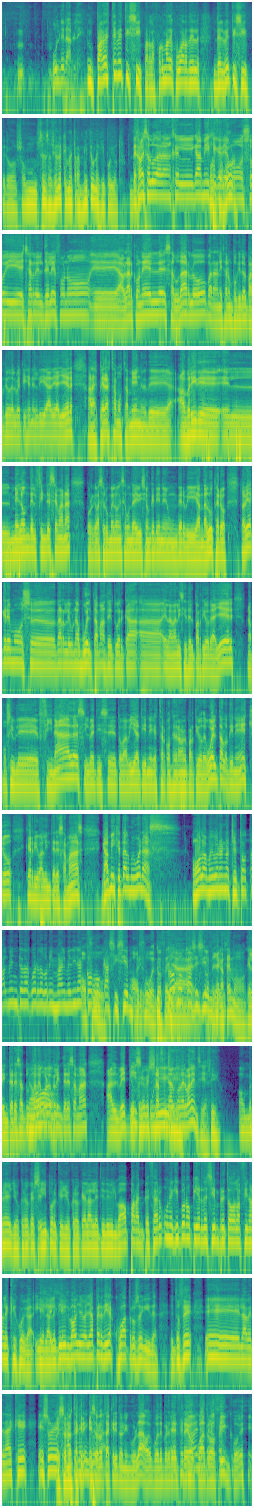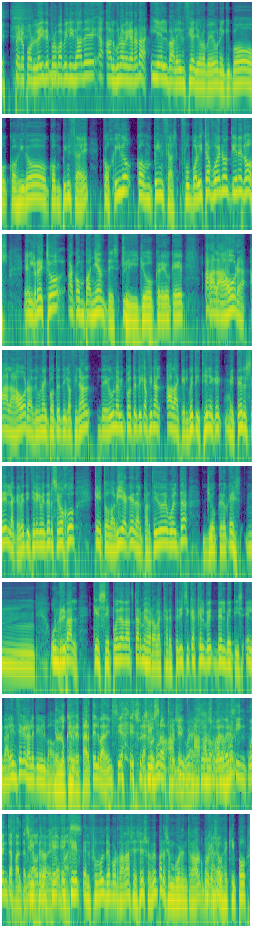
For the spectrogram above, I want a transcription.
Vulnerable. para este Betis sí, para la forma de jugar del, del Betis sí, pero son sensaciones que me transmite un equipo y otro. Déjame saludar a Ángel Gamis, Por que favor. queríamos hoy echarle el teléfono, eh, hablar con él, saludarlo, para analizar un poquito el partido del Betis en el día de ayer. A la espera estamos también de abrir eh, el melón del fin de semana, porque va a ser un melón en segunda división que tiene un derby andaluz, pero todavía queremos eh, darle una vuelta más de tuerca al análisis del partido de ayer, una posible final, si el Betis eh, todavía tiene que estar concentrado en el partido de vuelta, lo tiene hecho, qué rival le interesa más. Gamis, ¿qué tal? Muy buenas. Hola, muy buenas noches. Totalmente de acuerdo con Ismael Medina, Ofu. como casi siempre. Ofu, entonces como ya, casi entonces siempre. ya qué hacemos, que le interesa, ¿tú estás de No. acuerdo que le interesa más al Betis una sí. final con el Valencia? Sí. Hombre, yo creo que sí. porque yo creo que el Atleti de Bilbao, para empezar, un equipo no pierde siempre todas las finales que juega. Y el Atleti de Bilbao lleva ya perdía cuatro seguidas. Entonces, eh, la verdad es que eso es. Eso no, está, eso no escrito en ningún lado, ¿eh? puede perder tres o cuatro o cinco. ¿eh? Pero por ley de probabilidades, alguna vez ganará. Y el Valencia, yo lo veo un equipo cogido con pinza, ¿eh? Cogido con pinzas. Futbolistas buenos tiene dos. El resto acompañantes. Y yo creo que a la hora, a la hora de una hipotética final, de una hipotética final a la que el Betis tiene que meterse, en la que el Betis tiene que meterse, ojo, que todavía queda el partido de vuelta, yo creo que es mm, un rival que se puede adaptar mejor a las características que el Be- del Betis, el Valencia que el Atleti Bilbao. Yo, lo que reparte el Valencia es una Sí, cosa bueno, ah, sí, tremenda. bueno, ¿eh? eso- A- a lo- puede a lo haber mejor- 50 faltas. Sí, otra pero vez, es que, más. es que el fútbol de Bordalás es eso, me parece un buen entrenador Hombre, porque claro. sus equipos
